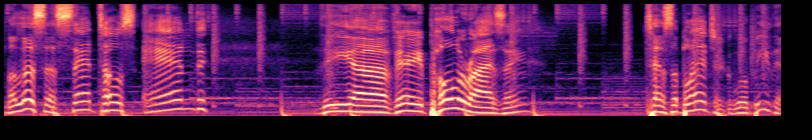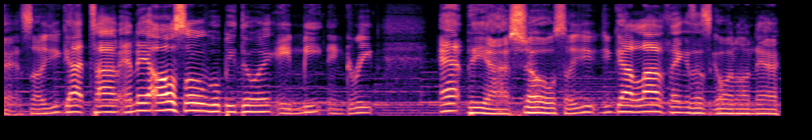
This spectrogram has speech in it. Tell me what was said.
Melissa Santos, and the uh, very polarizing Tessa Blanchard will be there. So you got time, and they also will be doing a meet and greet at the uh, show. So you you got a lot of things that's going on there.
